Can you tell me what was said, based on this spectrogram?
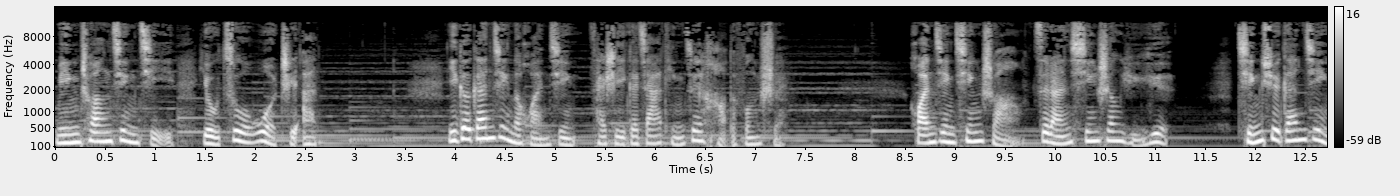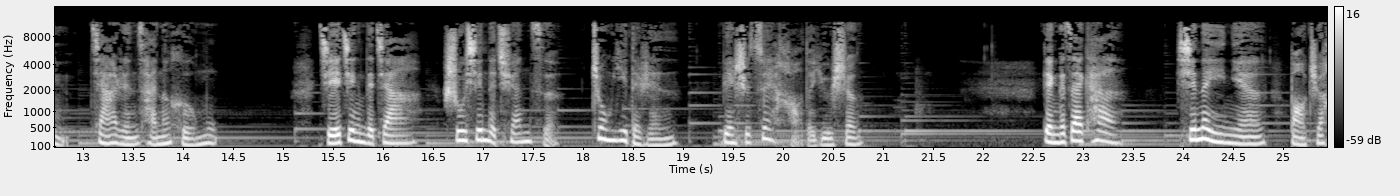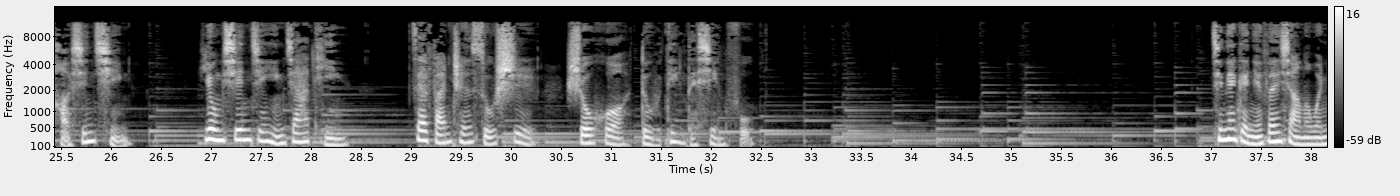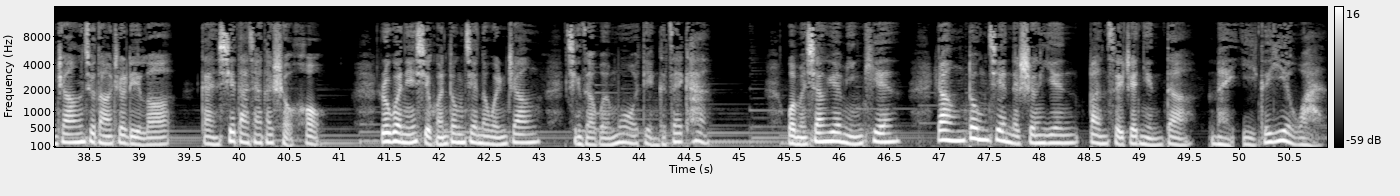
明窗净几有坐卧之安。”一个干净的环境，才是一个家庭最好的风水。环境清爽，自然心生愉悦；情绪干净，家人才能和睦。洁净的家，舒心的圈子，中意的人，便是最好的余生。点个再看，新的一年保持好心情，用心经营家庭，在凡尘俗世收获笃定的幸福。今天给您分享的文章就到这里了，感谢大家的守候。如果您喜欢洞见的文章，请在文末点个再看。我们相约明天，让洞见的声音伴随着您的每一个夜晚。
